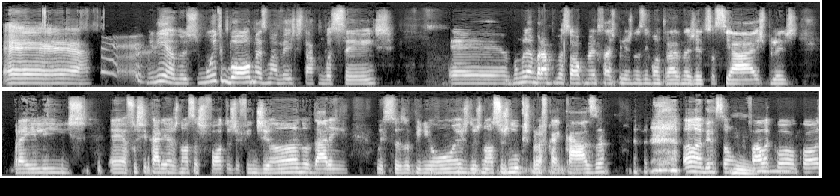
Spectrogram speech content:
É, Meninos, muito bom mais uma vez estar com vocês. É, Vamos lembrar para o pessoal como é que faz para eles nos encontrarem nas redes sociais, para eles, pra eles é, fuxicarem as nossas fotos de fim de ano, darem as suas opiniões dos nossos looks para ficar em casa. Anderson, Hum. fala qual- qual-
